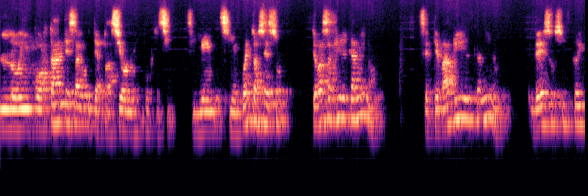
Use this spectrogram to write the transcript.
lo importante es algo que te apasione, porque si, si, encuentras eso, te vas a abrir el camino, se te va a abrir el camino. De eso sí estoy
